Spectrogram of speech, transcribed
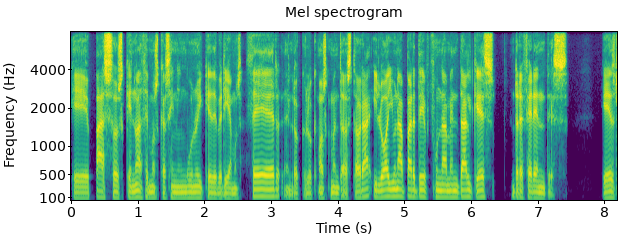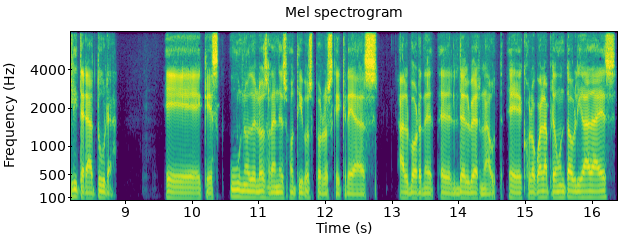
eh, pasos que no hacemos casi ninguno y que deberíamos hacer, lo, lo que hemos comentado hasta ahora. Y luego hay una parte fundamental que es referentes, que es literatura, eh, que es uno de los grandes motivos por los que creas al borde del, burnout. Eh, con lo cual la pregunta obligada es,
